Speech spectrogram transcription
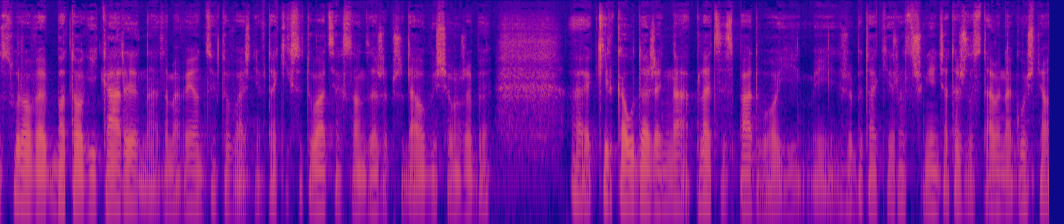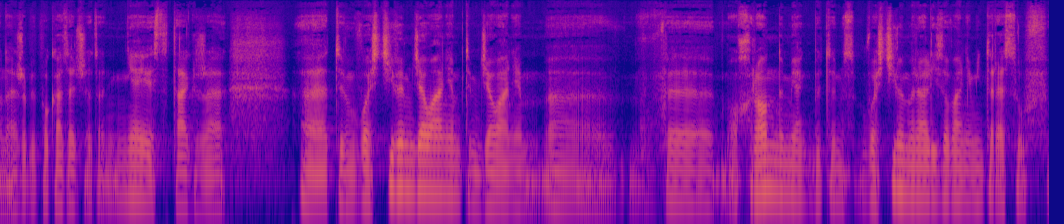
surowe batogi kary na zamawiających, to właśnie w takich sytuacjach sądzę, że przydałoby się, żeby E, kilka uderzeń na plecy spadło i, i żeby takie rozstrzygnięcia też zostały nagłośnione, żeby pokazać, że to nie jest tak, że e, tym właściwym działaniem, tym działaniem e, ochronnym, jakby tym właściwym realizowaniem interesów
